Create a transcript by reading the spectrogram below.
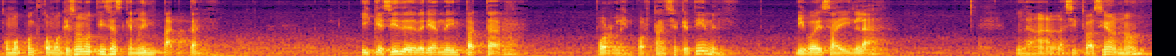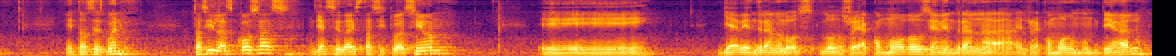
Como, como que son noticias que no impactan y que sí deberían de impactar por la importancia que tienen. Digo, es ahí la, la, situación, ¿no? Entonces, bueno, así las cosas, ya se da esta situación, eh, ya vendrán los, los reacomodos, ya vendrán el reacomodo mundial,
